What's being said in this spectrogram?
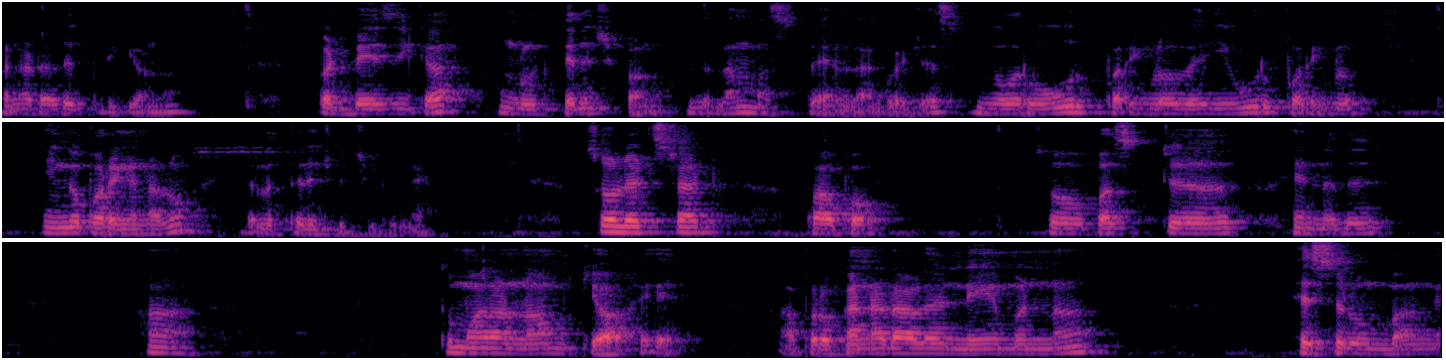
கன்னடா எதுக்கு பிடிக்கும்னு. பட் பேசிக்காக உங்களுக்கு தெரிஞ்சுக்கணும் இதெல்லாம் மஸ்ட் லாங்குவேஜஸ் நீங்கள் ஒரு ஊருக்கு போகிறீங்களோ வெளியே ஊருக்கு போகிறீங்களோ எங்கே போகிறீங்கனாலும் இதில் ஸோ லெட் ஸ்டார்ட் பார்ப்போம். ஸோ ஃபஸ்ட்டு uh, என்னது? ஆ துமாரா நாம் கியா ஹே? அப்புறம் கன்னடாவில் நேம்னா ஹெசரும்பாங்க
